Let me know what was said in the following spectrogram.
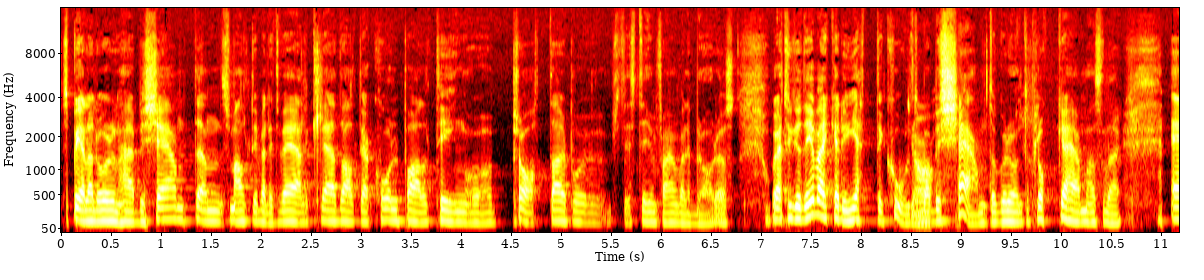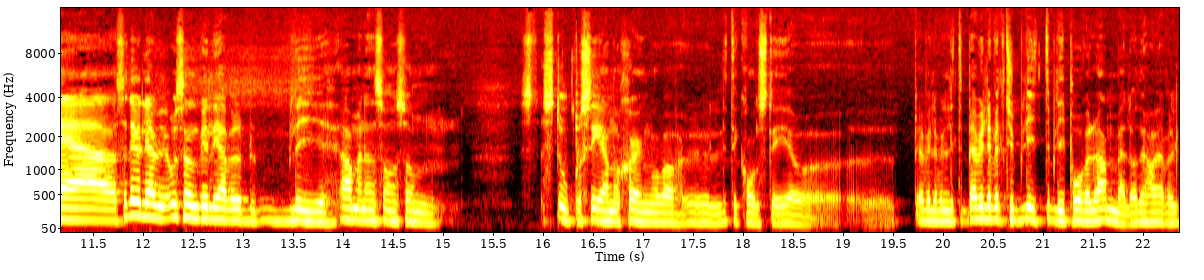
spelar då den här betjänten som alltid är väldigt välklädd och alltid har koll på allting och pratar på... Stephen Fry har en väldigt bra röst. Och jag tyckte det verkade ju jättecoolt att vara betjänt och gå runt och plocka hemma och sådär. Eh, så det vill jag, och sen ville jag väl bli ja, men en sån som stod på scen och sjöng och var eh, lite konstig. Och, eh, jag, ville väl lite, jag ville väl typ lite bli Povel Ramel och det har jag väl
